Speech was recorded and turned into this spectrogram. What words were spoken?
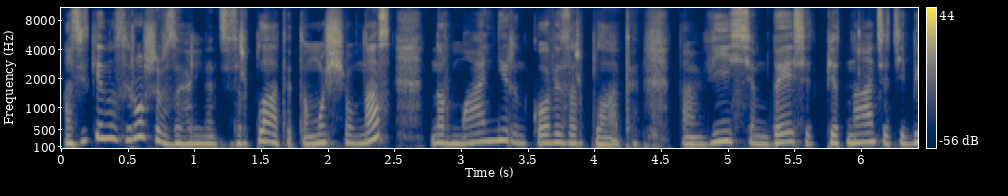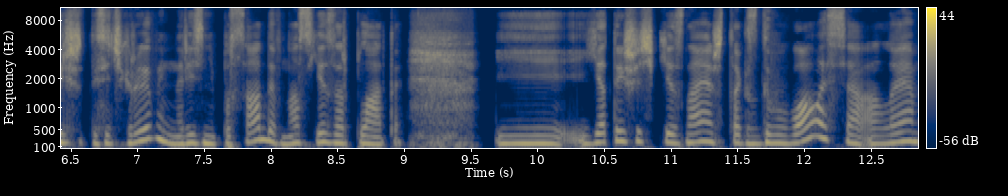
А звідки в нас гроші взагалі на ці зарплати? Тому що в нас нормальні ринкові зарплати. Там 8, 10, 15 і більше тисяч гривень на різні посади в нас є зарплати. І я трішечки, знаєш, так здивувалася, але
